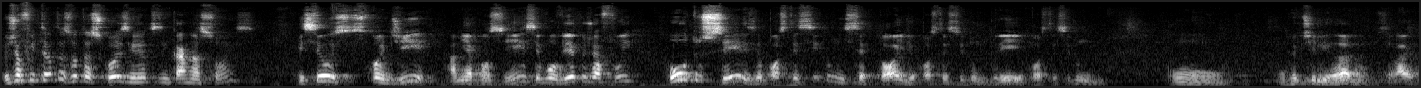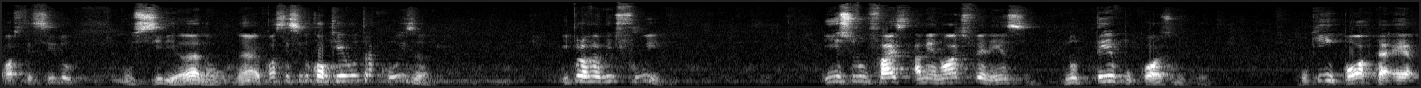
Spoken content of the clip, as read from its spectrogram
Eu já fui tantas outras coisas em outras encarnações. E se eu expandir a minha consciência, eu vou ver que eu já fui outros seres. Eu posso ter sido um insetoide, eu posso ter sido um grey, eu posso ter sido um, um, um reptiliano, sei lá, eu posso ter sido um siriano, né? eu posso ter sido qualquer outra coisa. E provavelmente fui. E isso não faz a menor diferença no tempo cósmico. O que importa é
